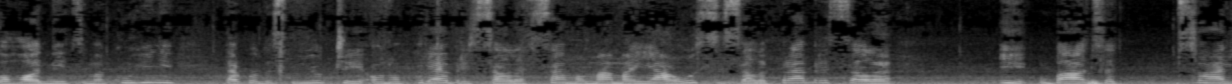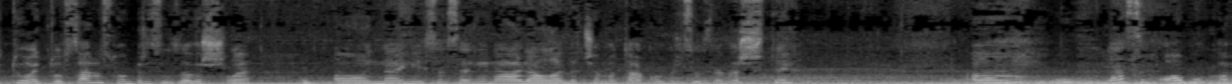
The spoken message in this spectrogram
po hodnicima, kuhinji. Tako da smo juče ono prebrisale, samo mama i ja usisale, prebrisale i ubace stvari, to je to. Stvarno smo brzo završile. Onaj, nisam se ni nadala da ćemo tako brzo završiti. Uh, uh, ja sam obukla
